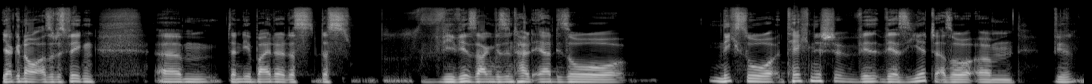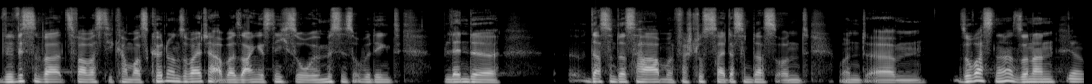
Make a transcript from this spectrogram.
ja, genau. Also deswegen, ähm, denn ihr beide, das, das, wie wir sagen, wir sind halt eher die so nicht so technisch versiert. Also ähm, wir, wir wissen zwar, was die Kameras können und so weiter, aber sagen jetzt nicht so, wir müssen jetzt unbedingt Blende äh, das und das haben und Verschlusszeit das und das und, und ähm, sowas, ne? Sondern ja.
